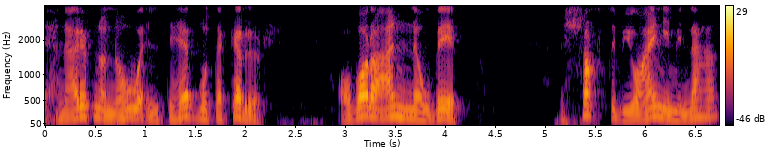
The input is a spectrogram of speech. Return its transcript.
إحنا عرفنا إن هو التهاب متكرر عبارة عن نوبات الشخص بيعاني منها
